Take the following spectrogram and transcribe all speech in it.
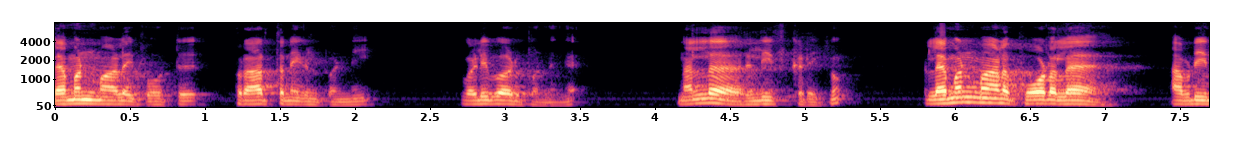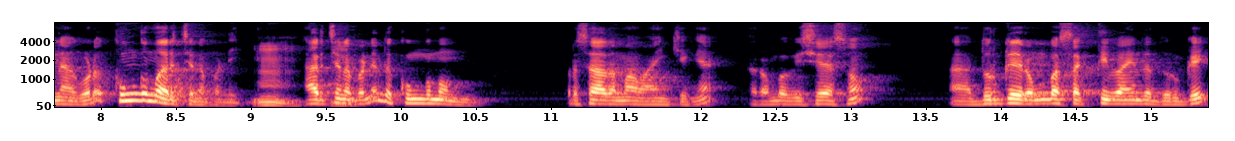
லெமன் மாலை போட்டு பிரார்த்தனைகள் பண்ணி வழிபாடு பண்ணுங்க. நல்ல ரிலீஃப் கிடைக்கும். லெமன் மாலை போடலை அப்படின்னா கூட குங்கும அர்ச்சனை பண்ணி. ம். அர்ச்சனை பண்ணி அந்த குங்குமம் பிரசாதமாக வாங்கிக்கோங்க. ரொம்ப விசேஷம். அஹ் துர்க்கை ரொம்ப சக்தி வாய்ந்த துர்க்கை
